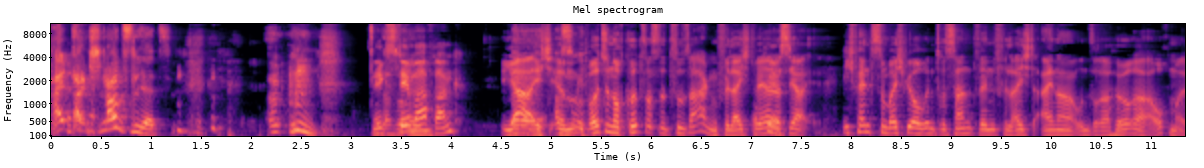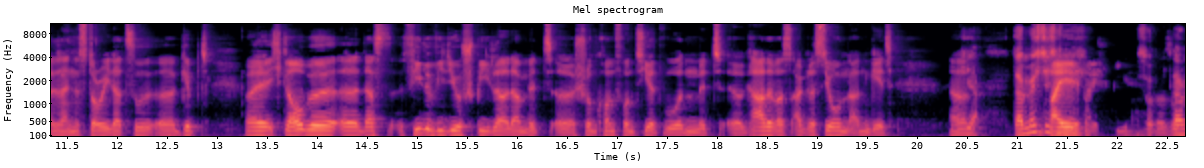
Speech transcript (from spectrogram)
Halt dein Schnauzen jetzt! Nächstes Thema, ein- Frank. Ja, Äh, ich, ähm, so. ich wollte noch kurz was dazu sagen. Vielleicht wäre Okay. das ja. Ich fände es zum Beispiel auch interessant, wenn vielleicht einer unserer Hörer auch mal seine Story dazu äh, gibt. Weil ich glaube, äh, dass viele Videospieler damit äh, schon konfrontiert wurden, mit äh, gerade was Aggressionen angeht. Äh, Ja, da möchte ich bei, nämlich, bei so, da,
